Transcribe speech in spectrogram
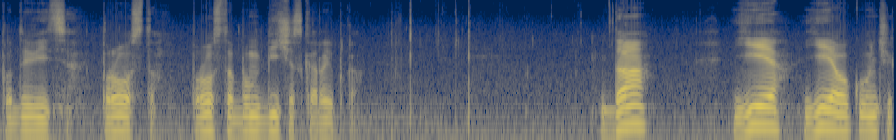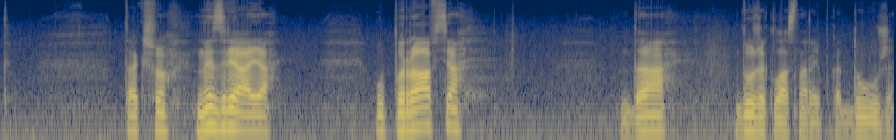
Подивіться, просто, просто бомбічна рибка. Да, є, є окунчик. Так що не зря я упирався. Да, дуже класна рибка, дуже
